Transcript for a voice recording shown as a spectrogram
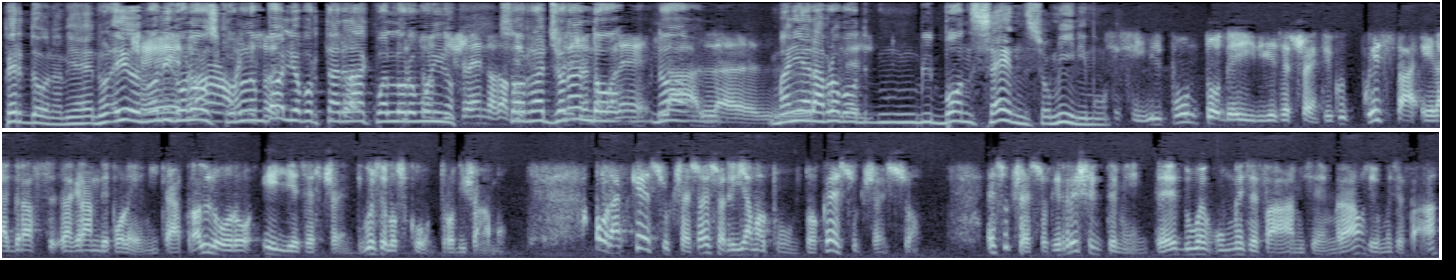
Perdonami, eh, non, io Certo, non li conosco, no, no, non sto, voglio portare sto, l'acqua al loro sto mulino. Dicendo, no, sto ragionando in maniera proprio il buon senso minimo. Sì, sì, il punto degli esercenti. Questa è la, gras- la grande polemica tra loro e gli esercenti. Questo è lo scontro, diciamo. Ora, che è successo? Adesso arriviamo al punto. Che è successo? È successo che recentemente, due, un mese fa mi sembra, sì, un mese fa,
